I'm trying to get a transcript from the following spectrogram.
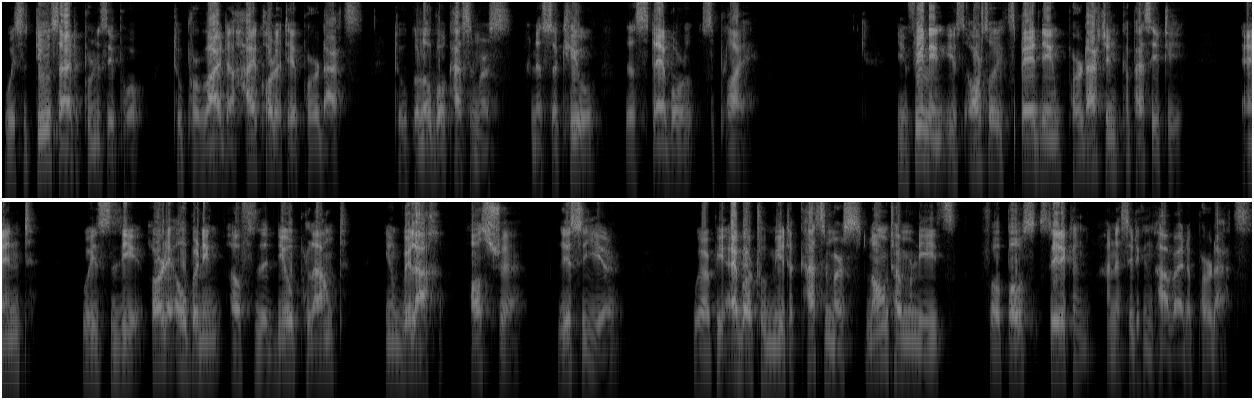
with dual-site principle to provide high-quality products to global customers and secure the stable supply. Infineon is also expanding production capacity, and With the early opening of the new plant in Villach, Austria this year, we'll be able to meet customers' long-term needs for both silicon and silicon carbide products.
